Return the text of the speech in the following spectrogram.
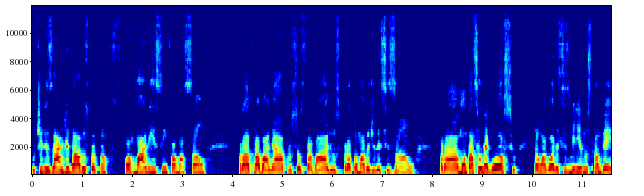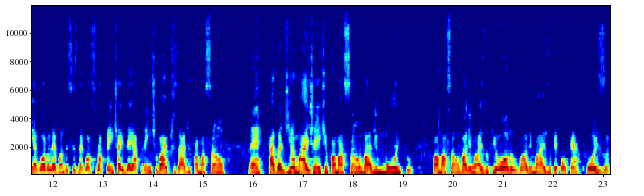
Utilizar de dados para transformar isso em informação, para trabalhar, para os seus trabalhos, para tomada de decisão, para montar seu negócio. Então, agora, esses meninos também, agora levando esses negócios à frente, a ideia à frente, vai precisar de informação, né? Cada dia mais, gente, informação vale muito. Informação vale mais do que ouro, vale mais do que qualquer coisa.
